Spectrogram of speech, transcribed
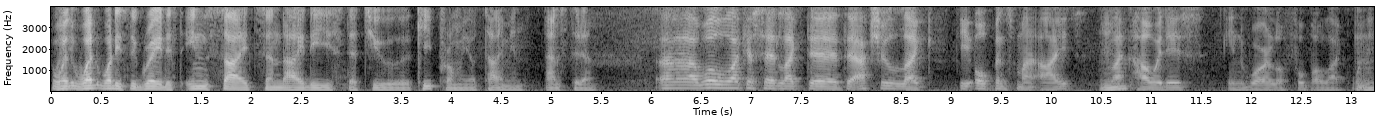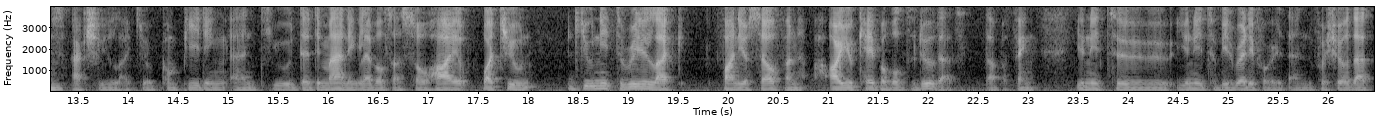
what what what is the greatest insights and ideas that you keep from your time in Amsterdam? Uh, well, like I said, like the the actual like it opens my eyes, like how it is in the world of football. Like when it's actually like you're competing and you the demanding levels are so high. What you you need to really like find yourself and are you capable to do that type of thing. You need to you need to be ready for it, and for sure that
